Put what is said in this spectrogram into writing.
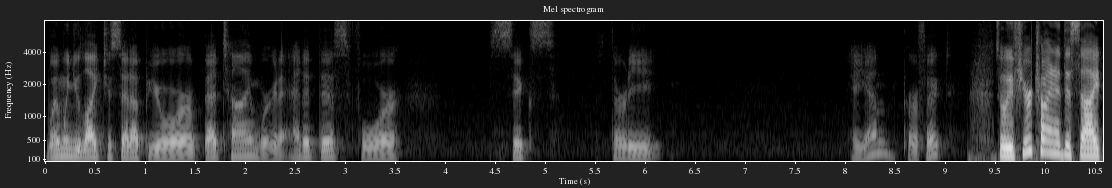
When would you like to set up your bedtime? We're going to edit this for 6.30 a.m. Perfect. So if you're trying to decide,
